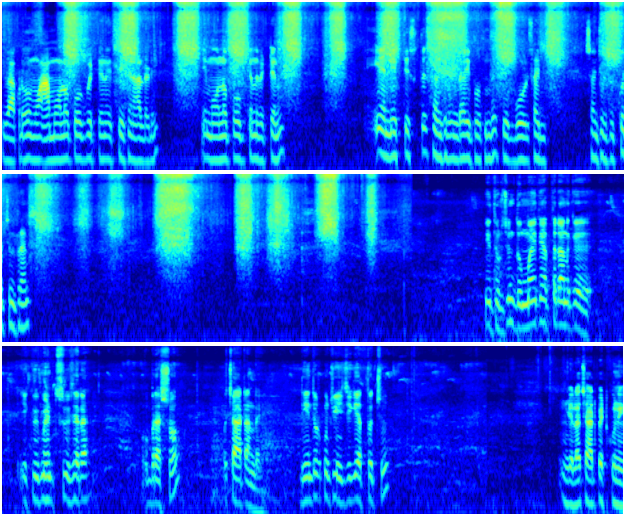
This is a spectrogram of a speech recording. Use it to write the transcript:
ఇవి అక్కడ ఆ మూలలో పోగు పెట్టాను ఎత్తేసాను ఆల్రెడీ. ఈ మూలలో పోగు కింద పెట్టాను. ఇవన్నీ ఎత్తేస్తే సంచి నిండా అయిపోతుంది. బోర్డు సంచి సంచులు తుక్కొచ్చింది ఫ్రెండ్స్. ఈ తుడిచిన దుమ్ము అయితే ఎత్తడానికి ఎక్విప్మెంట్ చూసారా? ఓ బ్రష్ ఓ చాట్ అండి. దీంతో కొంచెం ఈజీగా ఎత్తొచ్చు. ఇలా చాట్ పెట్టుకుని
